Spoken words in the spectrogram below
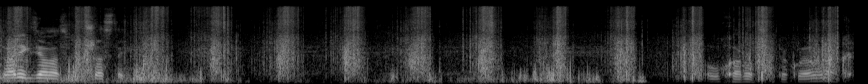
Смотри, где у нас ушастый. О, хороший какой овраг.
